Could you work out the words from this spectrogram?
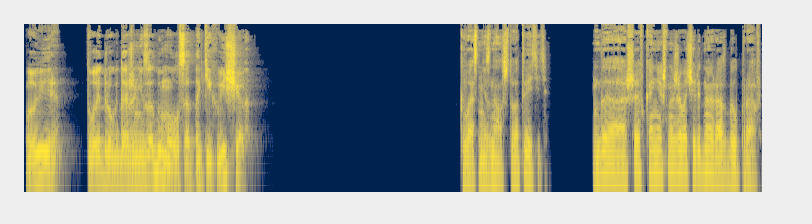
Уверен, твой друг даже не задумывался о таких вещах. Квас не знал, что ответить. Да, шеф, конечно же, в очередной раз был прав.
